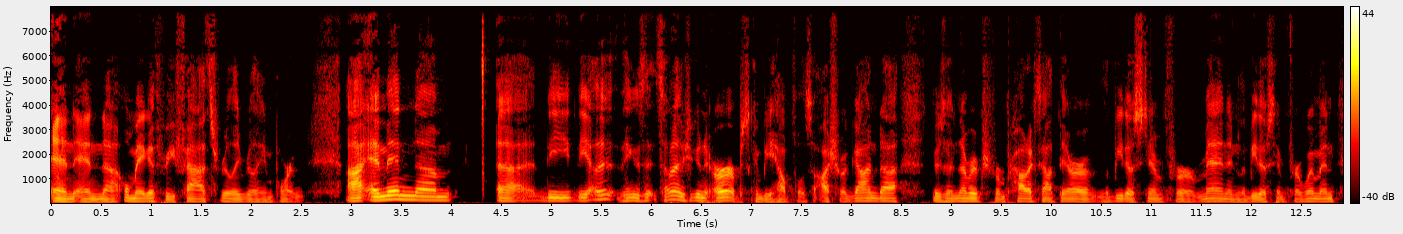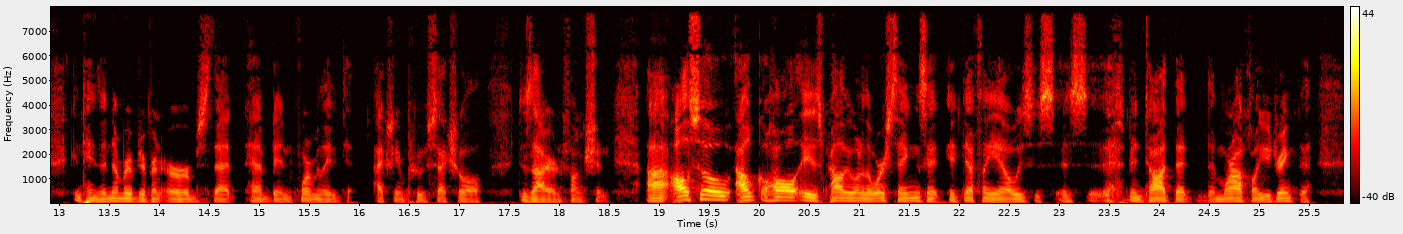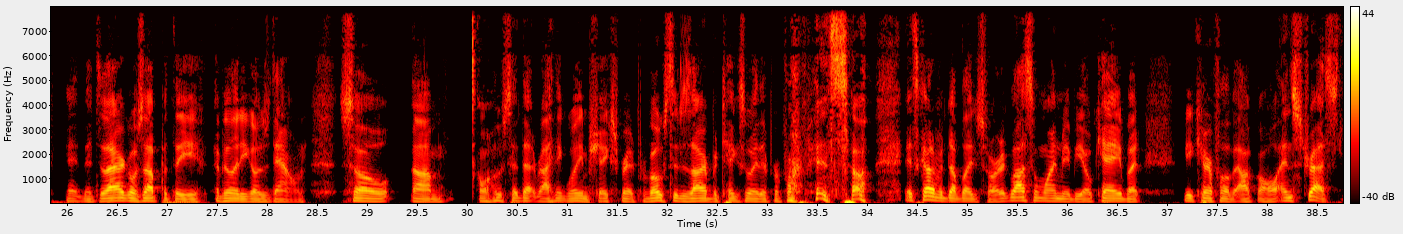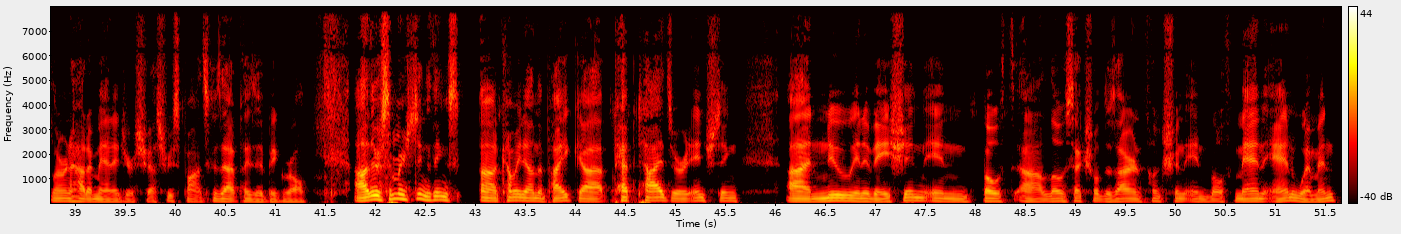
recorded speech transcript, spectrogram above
and and uh, omega three fats really really important. Uh, and then um, uh, the the other thing is that sometimes you can herbs can be helpful. So ashwagandha, there's a number of different products out there. Libido stim for men and libido stim for women contains a number of different herbs that have been formulated to actually improve sexual desire and function. Uh, also, alcohol is probably one of the worst things. It, it definitely always has been taught that the more alcohol you drink, the, the desire goes up, but the ability goes down. So, um, oh, who said that? I think William Shakespeare. It provokes the desire, but takes away the performance. So it's kind of a double-edged sword. A glass of wine may be okay, but be careful of alcohol and stress. Learn how to manage your stress response because that plays a big role. Uh, there's some interesting things uh, coming down the pike. Uh, peptides are an interesting uh, new innovation in both uh, low sexual desire and function in both men and women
